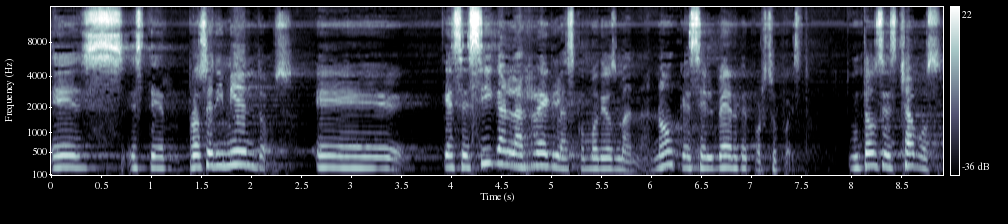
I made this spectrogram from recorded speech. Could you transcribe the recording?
es, este, procedimientos, eh, que se sigan las reglas como Dios manda, ¿no? Que es el verde, por supuesto. Entonces, chavos,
